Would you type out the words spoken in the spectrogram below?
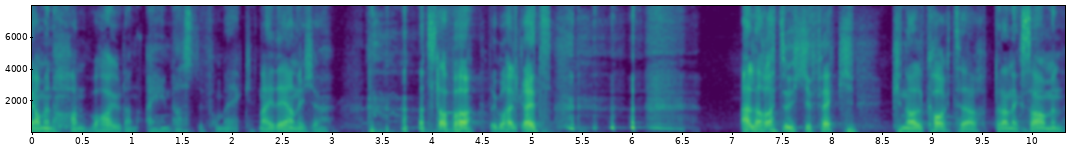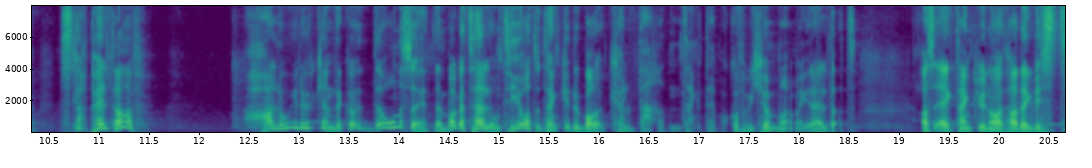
Ja, men han var jo den eneste for meg. Nei, det er han ikke. Slapp av, det går helt greit. Eller at du ikke fikk knallkarakter på den eksamen. Slapp helt av. Hallo i luken. Det, det ordner seg. Det er en bagatell. Om ti år tenker du bare Hva i all verden tenkte jeg på? Hvorfor bekymrer jeg meg i det hele tatt? Altså, jeg tenker jo nå at Hadde jeg visst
